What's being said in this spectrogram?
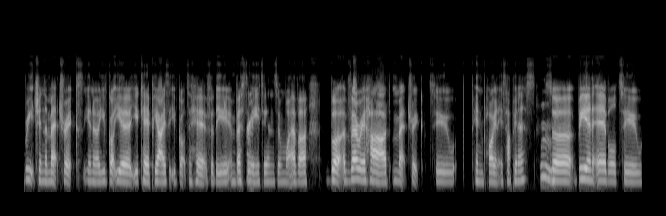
reaching the metrics, you know, you've got your your KPIs that you've got to hit for the investor right. meetings and whatever, but a very hard metric to pinpoint is happiness. Mm. So being able to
